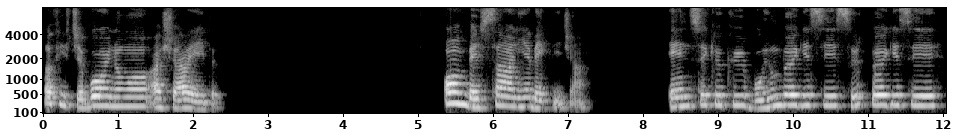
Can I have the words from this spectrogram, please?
Hafifçe boynumu aşağı eğdim. 15 saniye bekleyeceğim. Ense kökü, boyun bölgesi, sırt bölgesi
